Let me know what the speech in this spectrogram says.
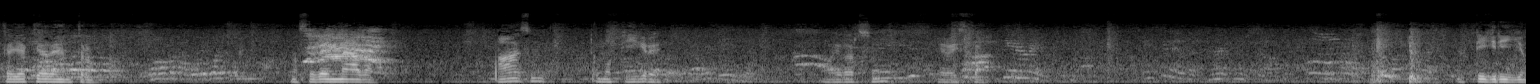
¿Qué hay aquí adentro? No se ve nada. Ah, es un como tigre. Voy a dar zoom. Y ahí está. El tigrillo.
